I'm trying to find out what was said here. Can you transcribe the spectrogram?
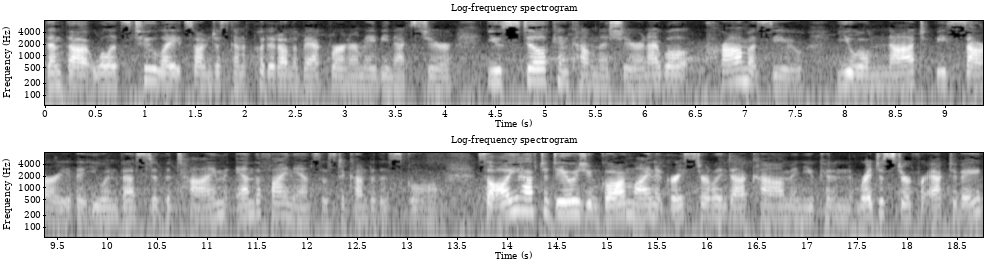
then thought, well, it's too late, so I'm just going to put it on the back burner maybe next year. You still can come this year, and I will promise you, you will not be sorry that you invested the time and the finances to come to this school. So all you have to do is you can go online at gracesterling.com and you can register for Activate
